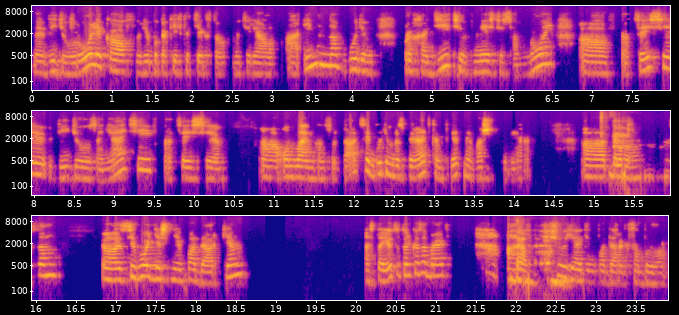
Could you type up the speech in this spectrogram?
э, видеороликов, либо каких-то текстовых материалов, а именно будем проходить вместе со мной а, в процессе видеозанятий, в процессе а, онлайн-консультаций, будем разбирать конкретные ваши примеры. А, таким образом, сегодняшние подарки остается только забрать. А да. еще я один подарок забыла.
